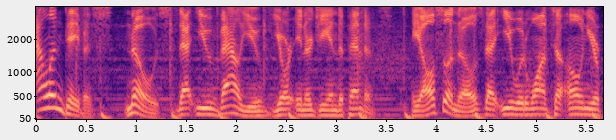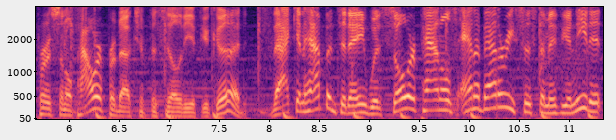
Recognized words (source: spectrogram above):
Alan Davis knows that you value your energy independence. He also knows that you would want to own your personal power production facility if you could. That can happen today with solar panels and a battery system if you need it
